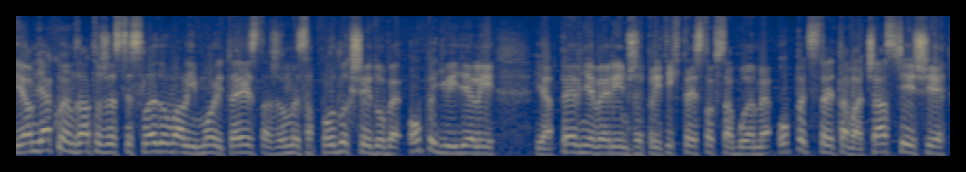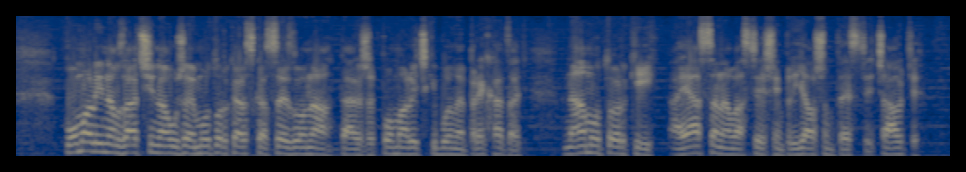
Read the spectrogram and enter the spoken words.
Ja vám ďakujem za to, že ste sledovali môj test a že sme sa po dlhšej dobe opäť videli. Ja pevne verím, že pri tých testoch sa budeme opäť stretávať častejšie. Pomaly nám začína už aj motorkárska sezóna, takže pomaličky budeme prechádzať na motorky a ja sa na vás teším pri ďalšom teste. Čaute.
